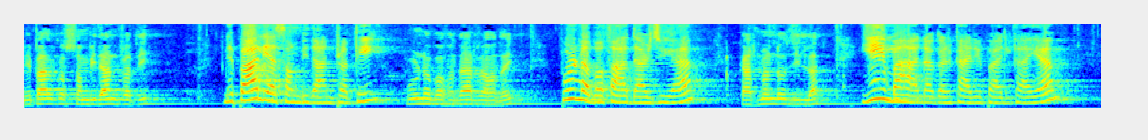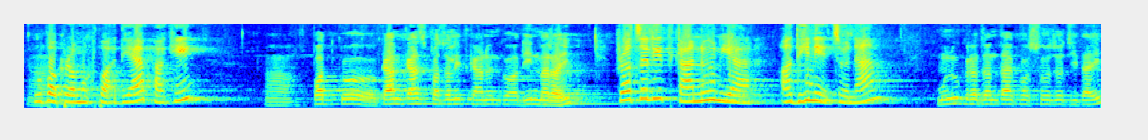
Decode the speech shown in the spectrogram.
नेपालको संविधानप्रति नेपाल या संविधानप्रति पूर्ण वफादार रहँदै पूर्ण वफादार जुया काठमाडौँ जिल्ला यी महानगर कार्यपालिकाया उपप्रमुख पदया पाखी। अ, पदको कामकाज प्रचलित कानुनको अधीनमा रही। प्रचलित कानुन या अधीने चुनाव। मुलुक र जनताको सोझो चिताई।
